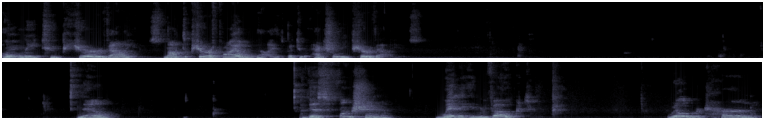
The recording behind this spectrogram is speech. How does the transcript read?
only to pure values, not to purifiable values, but to actually pure values. Now, this function, when invoked, will return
